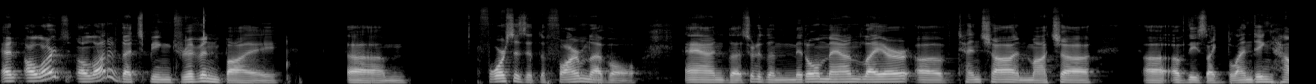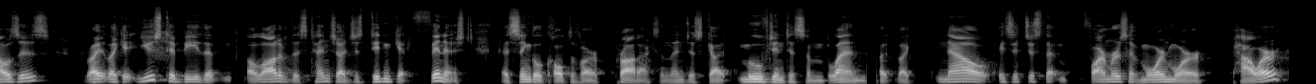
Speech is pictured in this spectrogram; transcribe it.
And a large, a lot of that's being driven by um, forces at the farm level and the sort of the middleman layer of tencha and matcha uh, of these like blending houses, right? Like it used to be that a lot of this tencha just didn't get finished as single cultivar products and then just got moved into some blend. But like now, is it just that farmers have more and more power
